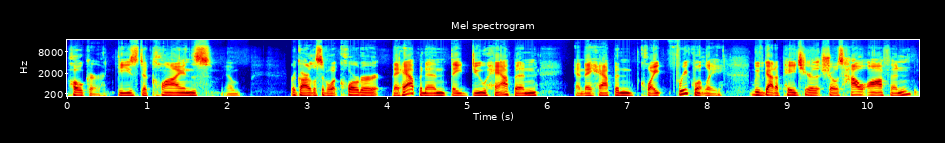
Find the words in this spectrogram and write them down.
poker, these declines, you know, regardless of what quarter they happen in, they do happen and they happen quite frequently. We've got a page here that shows how often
